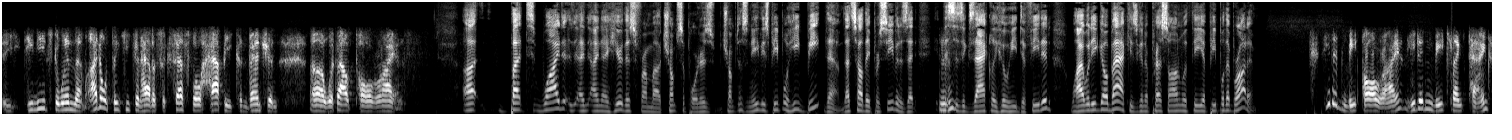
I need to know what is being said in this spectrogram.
he, he needs to win them. I don't think he can have a successful, happy convention uh, without Paul Ryan. Uh, but why? And, and, I hear this from uh, Trump supporters. Trump doesn't need these people. He beat them. That's how they perceive it. Is that mm-hmm. this is exactly who he defeated? Why would he go back? He's going to press on with the uh, people that brought him. He didn't beat Paul Ryan. He didn't beat think tanks.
